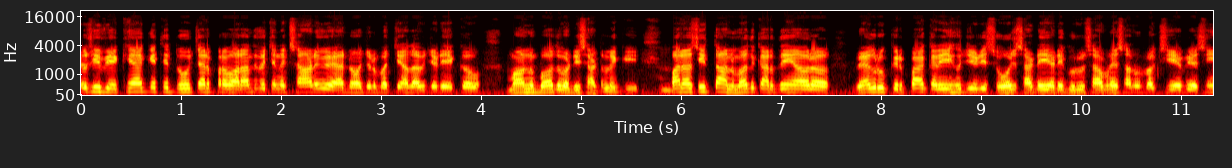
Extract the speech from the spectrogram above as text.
ਤੁਸੀਂ ਵੇਖਿਆ ਕਿ ਇੱਥੇ ਦੋ ਚਾਰ ਪਰਿਵਾਰਾਂ ਦੇ ਵਿੱਚ ਨੁਕਸਾਨ ਵੀ ਹੋਇਆ ਨੌਜਵਾਨ ਬੱਚਿਆਂ ਦਾ ਵੀ ਜਿਹੜੇ ਇੱਕ ਮਾਂ ਨੂੰ ਬਹੁਤ ਵੱਡੀ ਸੱਟ ਲੱਗੀ। ਪਰ ਅਸੀਂ ਧੰਨਵਾਦ ਕਰਦੇ ਹਾਂ ਔਰ ਵਾਹਿਗੁਰੂ ਕਿਰਪਾ ਕਰੇ ਇਹੋ ਜਿਹੀ ਜਿਹੜੀ ਸੋਚ ਸਾਡੇ ਜਿਹੜੇ ਗੁਰੂ ਸਾਹਿਬ ਨੇ ਸਾਨੂੰ ਬਖਸ਼ੀ ਹੈ ਵੀ ਅਸੀਂ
